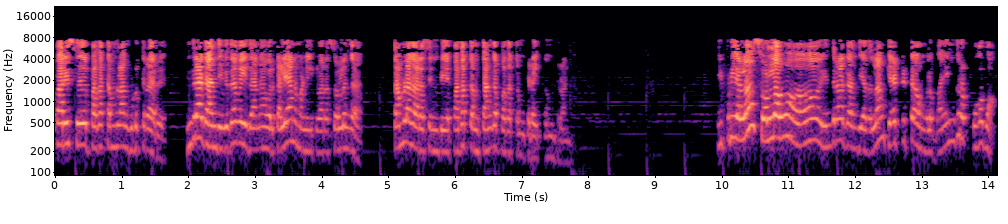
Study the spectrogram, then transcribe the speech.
பரிசு பதக்கம் எல்லாம் கொடுக்கறாரு. இந்திரா காந்தி விதவை தானே ஒரு கல்யாணம் பண்ணிட்டு வர சொல்லுங்க. தமிழக அரசினுடைய பதக்கம் தங்க பதக்கம் கிடைக்கும்ன்றாங்க. இப்படி எல்லாம் சொல்லவும் இந்திரா காந்தி அதெல்லாம் கேட்டுட்டு அவங்கள பயங்கர கோபம்.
